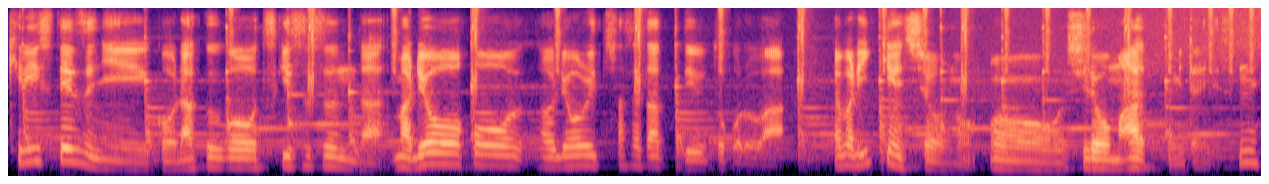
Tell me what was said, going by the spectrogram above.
切り捨てずにこう落語を突き進んだ、まあ、両方を両立させたっていうところはやっぱり一見師匠のお指導もあったみたいですね。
